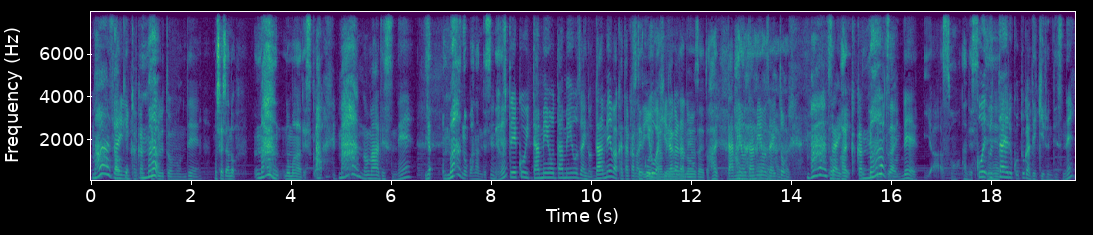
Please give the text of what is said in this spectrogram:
マー罪にかかってくると思うんで。もしかしてあのマーのマーですか？あマーのマーですね。いやマーのマーなんですね。不貞行為ダメよダメよ罪のダメはカタカナで要はひらがなダメよの罪と。はい。ダメよダメよ罪とはい。はいマー罪にかかってくると思うんで。いやーそうなんですね。こう訴えることができるんですね。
